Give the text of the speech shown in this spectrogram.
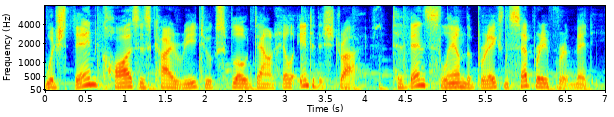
which then causes Kyrie to explode downhill into the drive, to then slam the brakes and separate for a midi.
